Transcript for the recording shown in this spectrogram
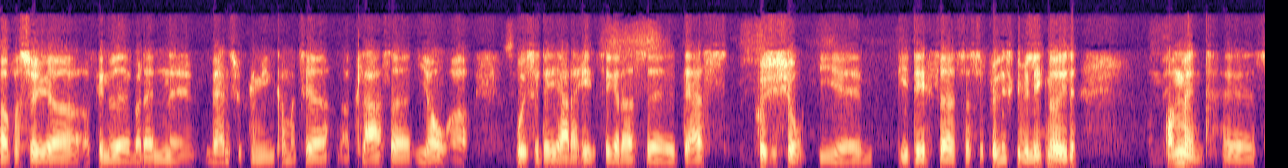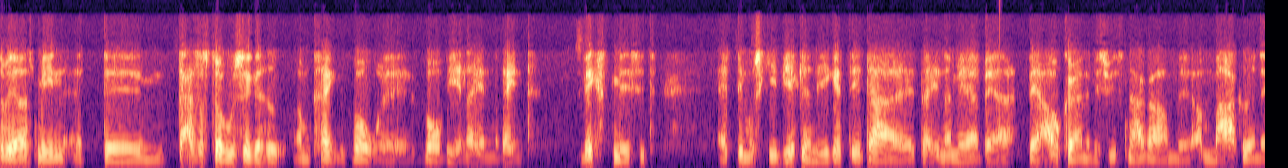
at forsøge at, finde ud af, hvordan verdensøkonomien kommer til at, klare sig i år. Og OECD har der helt sikkert også deres position i, i det, så, så selvfølgelig skal vi lægge noget i det. Omvendt, øh, så vil jeg også mene, at øh, der er så stor usikkerhed omkring, hvor, øh, hvor vi ender hen rent vækstmæssigt, at det måske i virkeligheden ikke er det, der, øh, der ender med at være, være afgørende, hvis vi snakker om, øh, om markederne.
